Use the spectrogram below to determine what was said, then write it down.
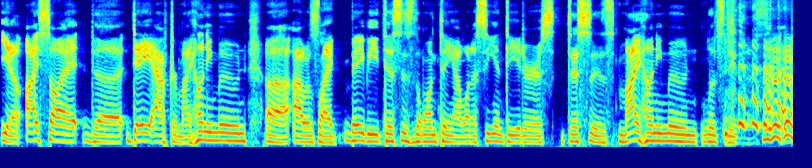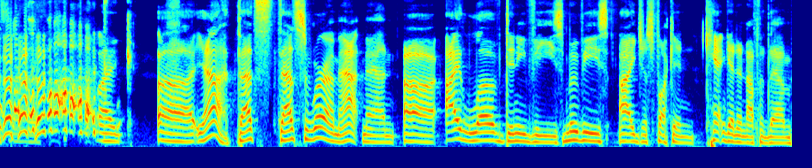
you know, I saw it the day after my honeymoon. Uh, I was like, baby, this is the one thing I want to see in theaters. This is my honeymoon. Let's do this like uh yeah that's that's where i'm at man. Uh i love denny v's movies. I just fucking can't get enough of them.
